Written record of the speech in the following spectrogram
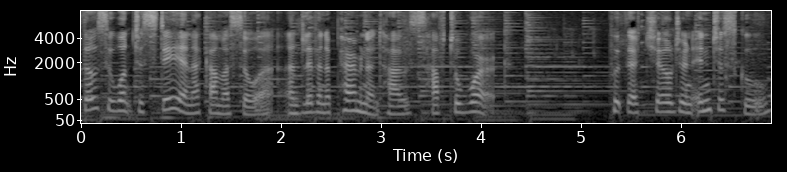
Those who want to stay in Akamasoa and live in a permanent house have to work, put their children into school,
